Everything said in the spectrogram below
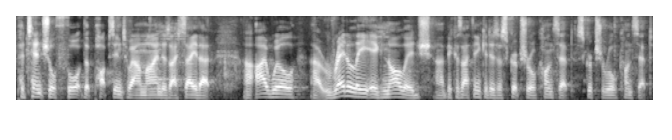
potential thought that pops into our mind as I say that. Uh, I will uh, readily acknowledge, uh, because I think it is a scriptural concept, scriptural concept,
